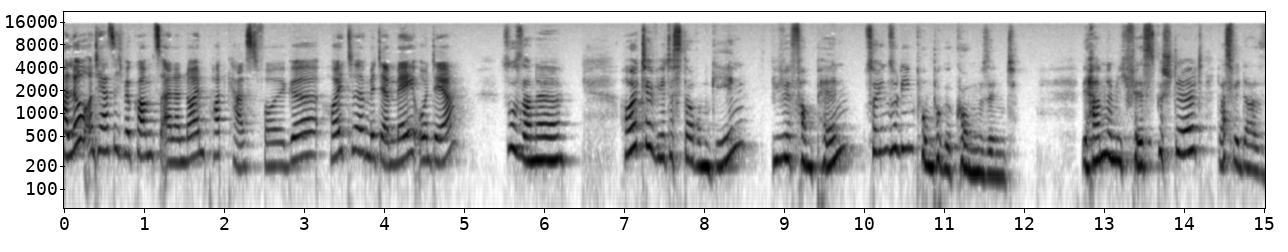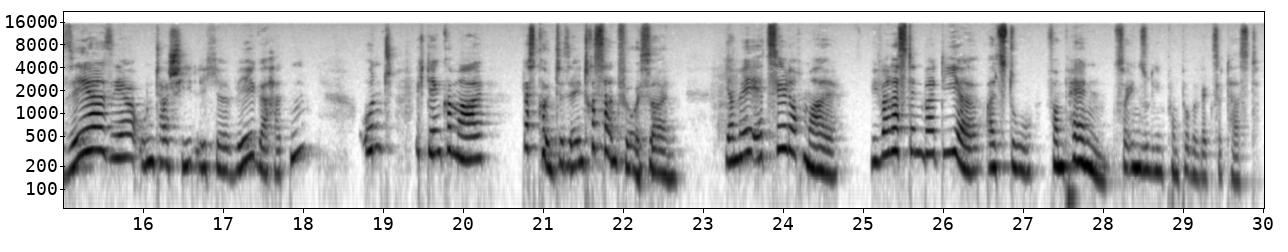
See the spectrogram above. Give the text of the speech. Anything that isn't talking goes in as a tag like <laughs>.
Hallo und herzlich willkommen zu einer neuen Podcast-Folge. Heute mit der May und der Susanne. Heute wird es darum gehen, wie wir vom Pen zur Insulinpumpe gekommen sind. Wir haben nämlich festgestellt, dass wir da sehr, sehr unterschiedliche Wege hatten. Und ich denke mal, das könnte sehr interessant für euch sein. Ja, May, erzähl doch mal, wie war das denn bei dir, als du vom Pen zur Insulinpumpe gewechselt hast?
